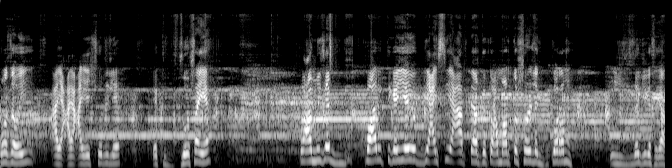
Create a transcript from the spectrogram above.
মজা ওই আয় শরীরে একটু জোশ আইয়ে তো আমি যে বাড়ির থেকে ইয়ে আইসি আটতে আটতে তো আমার তো শরীরে গরম লেগে গেছে গা।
